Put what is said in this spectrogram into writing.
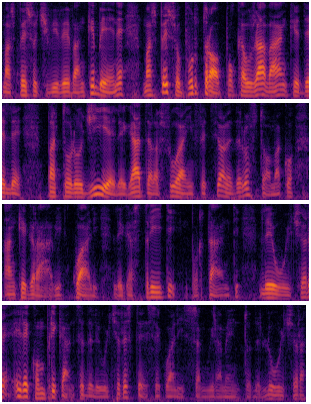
ma spesso ci viveva anche bene, ma spesso purtroppo causava anche delle patologie legate alla sua infezione dello stomaco anche gravi, quali le gastriti importanti, le ulcere e le complicanze delle ulcere stesse, quali il sanguinamento dell'ulcera,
